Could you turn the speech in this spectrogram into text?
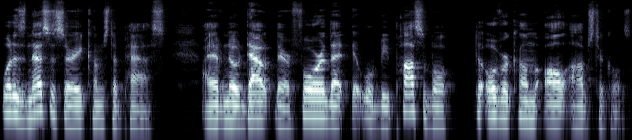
What is necessary comes to pass. I have no doubt, therefore, that it will be possible to overcome all obstacles,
